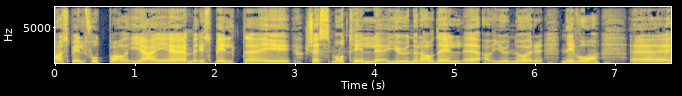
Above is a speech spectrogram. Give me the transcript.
har spilt fotball. Jeg eh, spilte i Skedsmo til junioravdel, eh, juniornivå. Eh,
